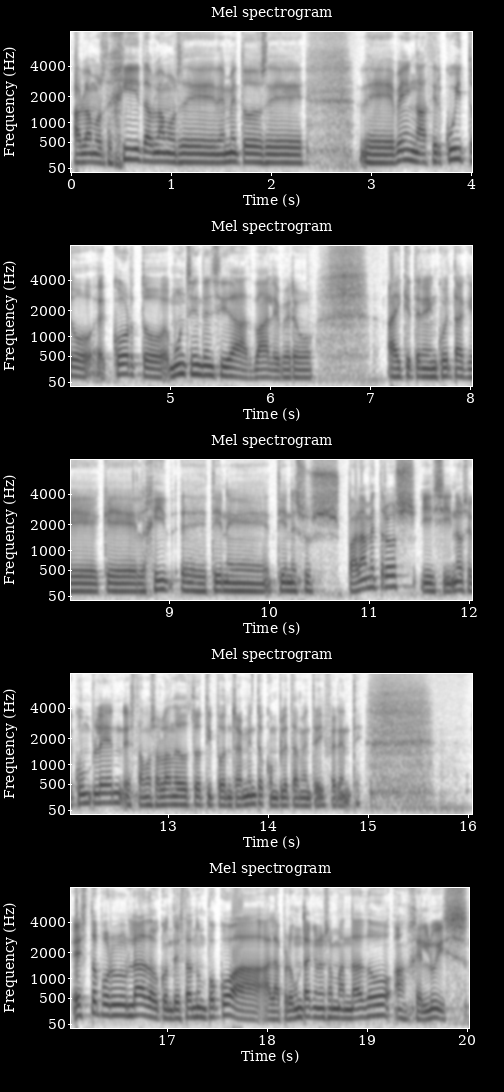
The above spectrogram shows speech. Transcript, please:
hablamos de HIT, hablamos de, métodos de, de, venga, circuito eh, corto, mucha intensidad, vale, pero hay que tener en cuenta que, el HIT eh, tiene, tiene sus parámetros y si no se cumplen, estamos hablando de otro tipo de entrenamiento completamente diferente. Esto por un lado, contestando un poco a, a, la pregunta que nos ha mandado Ángel Luis,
